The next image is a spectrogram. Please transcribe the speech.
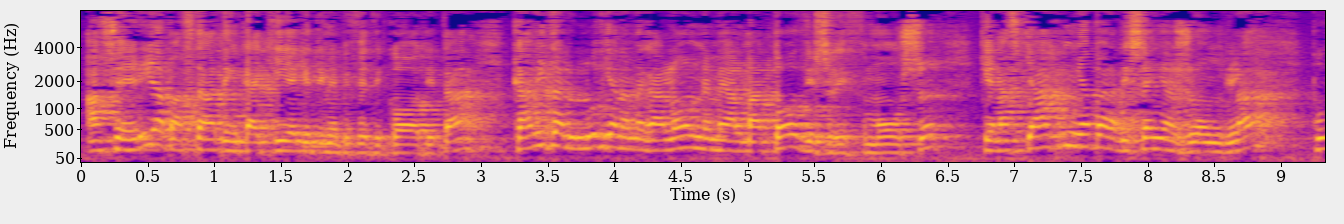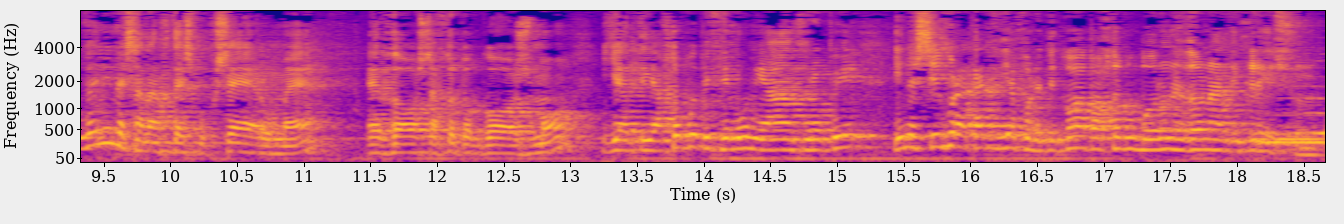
αφαιρεί από αυτά την κακία και την επιθετικότητα κάνει τα λουλούδια να μεγαλώνουν με αλματώδεις ρυθμούς και να φτιάχνουν μια παραδεισένια ζούγκλα που δεν είναι σαν αυτές που ξέρουμε εδώ σε αυτόν τον κόσμο γιατί αυτό που επιθυμούν οι άνθρωποι είναι σίγουρα κάτι διαφορετικό από αυτό που μπορούν εδώ να αντικρίσουν.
